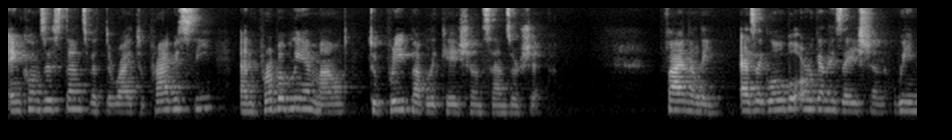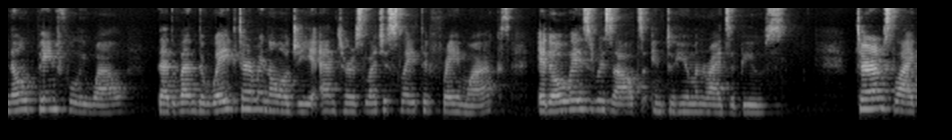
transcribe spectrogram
inconsistent with the right to privacy and probably amount to pre publication censorship. Finally, as a global organization, we know painfully well that when the vague terminology enters legislative frameworks, it always results into human rights abuse. Terms like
